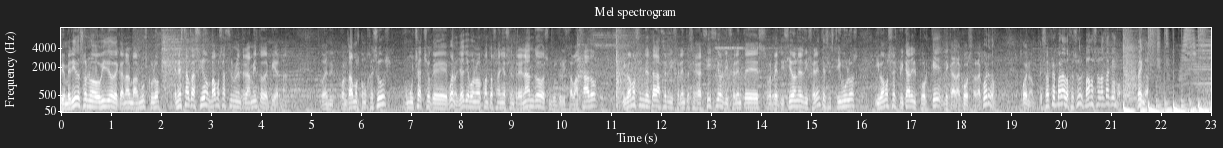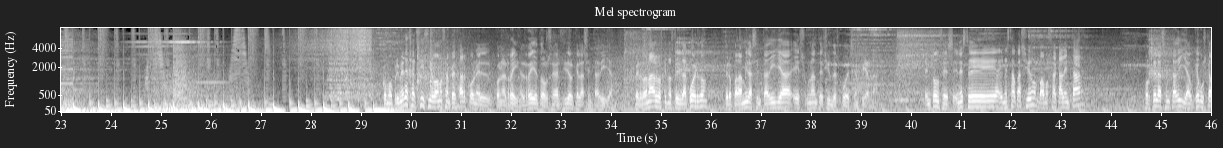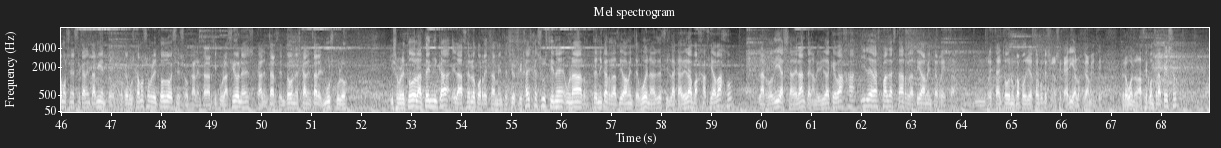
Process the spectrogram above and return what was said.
Bienvenidos a un nuevo vídeo de Canal Más Músculo. En esta ocasión vamos a hacer un entrenamiento de pierna. Pues, contamos con Jesús, un muchacho que bueno, ya lleva unos cuantos años entrenando, es un culturista avanzado y vamos a intentar hacer diferentes ejercicios, diferentes repeticiones, diferentes estímulos y vamos a explicar el porqué de cada cosa, ¿de acuerdo? Bueno, ¿estás preparado Jesús? ¿Vamos al ataque? Venga. Como primer ejercicio vamos a empezar con el, con el rey, el rey de todos los ejercicios, que es la sentadilla. Perdonad a los que no estéis de acuerdo, pero para mí la sentadilla es un antes y un después en pierna. Entonces, en, este, en esta ocasión vamos a calentar. ¿Por qué la sentadilla? ¿O qué buscamos en este calentamiento? Lo que buscamos sobre todo es eso, calentar articulaciones, calentar tendones, calentar el músculo, y sobre todo la técnica, el hacerlo correctamente. Si os fijáis, Jesús tiene una técnica relativamente buena, es decir, la cadera baja hacia abajo, las rodillas se adelantan a medida que baja y la espalda está relativamente recta. Mm, recta del todo nunca podría estar porque si no se caería, lógicamente. Pero bueno, hace contrapeso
